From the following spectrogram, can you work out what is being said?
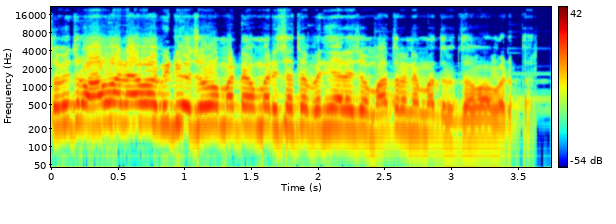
તો મિત્રો, આવા ને આવા વીડિયો જોવા માટે અમારી સાથે બન્યા રહેજો, માત્ર ને માત્ર જવાવડ પર.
